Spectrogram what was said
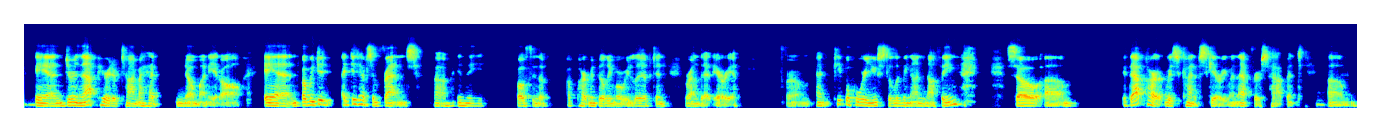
mm-hmm. and during that period of time i had no money at all and but we did i did have some friends um, in the both in the apartment building where we lived and around that area. From and people who were used to living on nothing. So um, that part was kind of scary when that first happened. Mm-hmm. Um,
